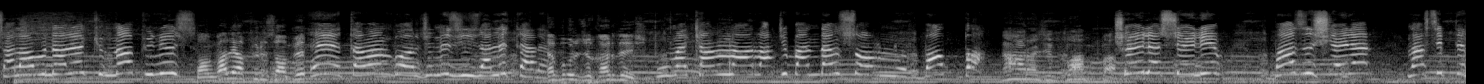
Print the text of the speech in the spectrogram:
Selamun aleyküm ne yapıyorsunuz? Mangal yapıyoruz abi. He tamam borcunuz 150 TL. Ne borcu kardeş? Bu mekanın aracı benden sorulur baba. Ne aracı baba? Şöyle söyleyeyim bazı şeyler nasiptir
